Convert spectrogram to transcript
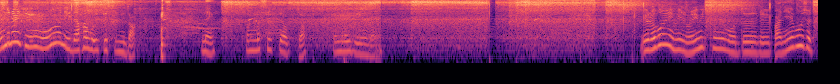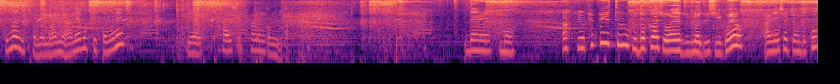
오늘의 주인공은 이다 하고 있겠습니다. 네, 정말 쓸데없죠. 오늘의 주인공. 여러분 이미 놀이미트 모드를 많이 해보셨지만 저는 많이 안 해봤기 때문에 이렇게 하- 하는 겁니다. 네, 뭐. 아, 그리고 페페 유튜브 구독과 좋아요 눌러주시고요. 알림 설정도 꼭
